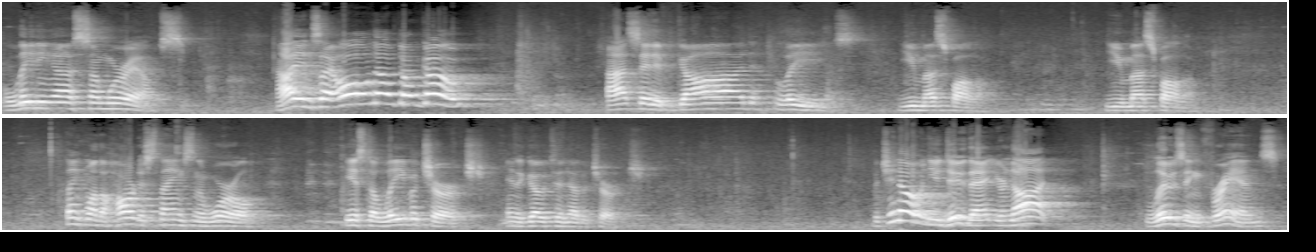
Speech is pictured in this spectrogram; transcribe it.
leading us somewhere else. I didn't say, oh no, don't go. I said, if God leads, you must follow. You must follow. I think one of the hardest things in the world is to leave a church and to go to another church. But you know, when you do that, you're not losing friends,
